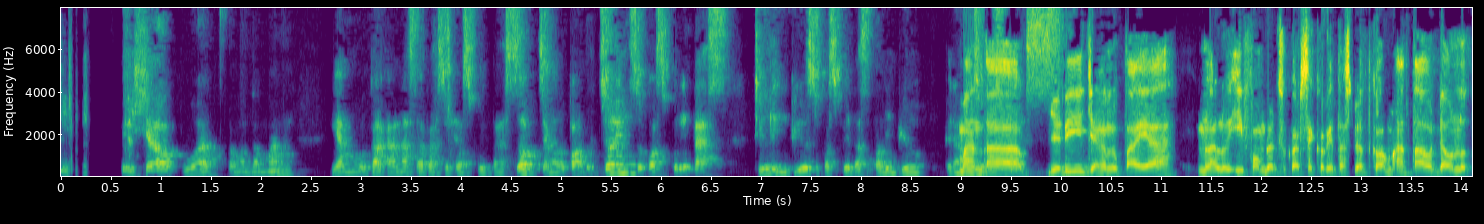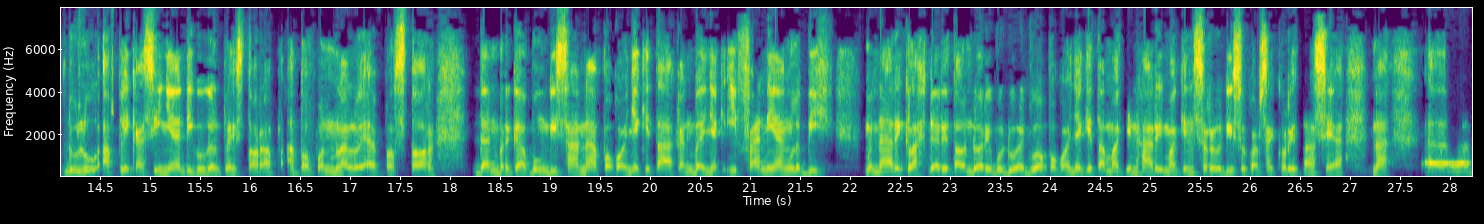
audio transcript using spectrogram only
ini spesial buat teman-teman yang merupakan nasabah support sekuritas. So, jangan lupa untuk join support sekuritas di link bio support sekuritas atau link bio Mantap. Jadi jangan lupa ya melalui eform.sukarsekuritas.com atau download dulu aplikasinya di Google Play Store ataupun melalui Apple Store dan bergabung di sana. Pokoknya kita akan banyak event yang lebih menarik lah dari tahun 2022. Pokoknya kita makin hari makin seru di Sukor Sekuritas ya. Nah, uh,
